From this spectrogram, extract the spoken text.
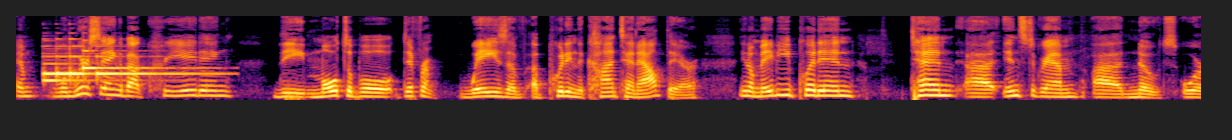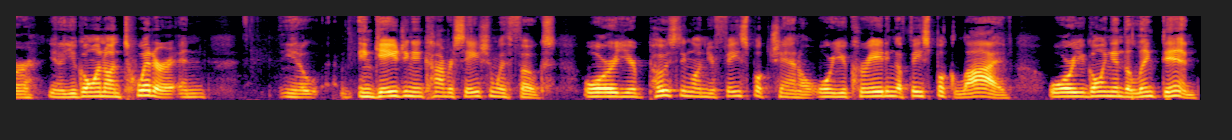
And when we're saying about creating the multiple different ways of, of putting the content out there, you know, maybe you put in 10 uh, Instagram uh, notes, or you know, you go on on Twitter and you know, engaging in conversation with folks, or you're posting on your Facebook channel, or you're creating a Facebook Live, or you're going into LinkedIn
